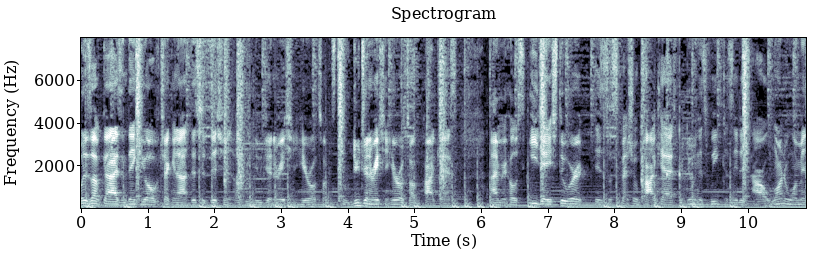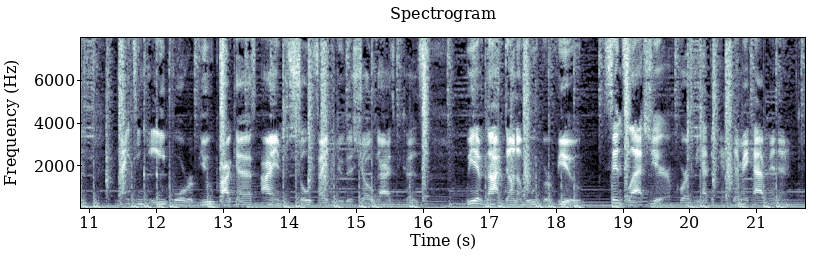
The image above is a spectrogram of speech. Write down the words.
What is up, guys? And thank you all for checking out this edition of the New Generation Hero Talk, New Generation Hero Talk podcast. I'm your host, EJ Stewart. This is a special podcast we're doing this week because it is our Wonder Woman 1984 review podcast. I am so excited to do this show, guys, because we have not done a movie review since last year. Of course, we had the pandemic happen and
